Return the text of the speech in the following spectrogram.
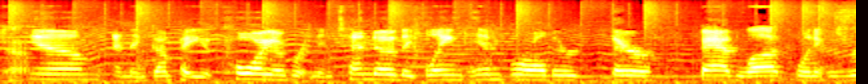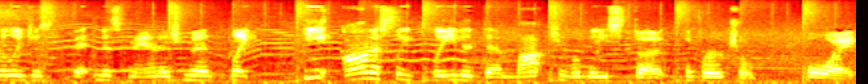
Yeah. him and then Gunpei Yokoi over at Nintendo. They blamed him for all their their bad luck when it was really just fitness management. Like he honestly pleaded them not to release the the Virtual Boy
